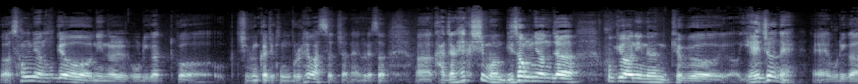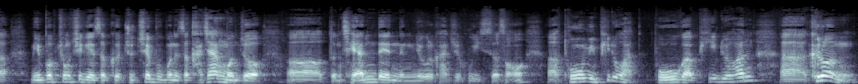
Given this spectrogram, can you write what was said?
어, 성년 후견인을 우리가 그 지금까지 공부를 해왔었잖아요. 그래서 어, 가장 핵심은 미성년자 후견인은 그, 그 예전에 예, 우리가 민법 총칙에서 그 주체 부분에서 가장 먼저 어, 어떤 제한된 능력을 가지고 있어서 어, 도움이 필요한 보호가 필요한 아, 그런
